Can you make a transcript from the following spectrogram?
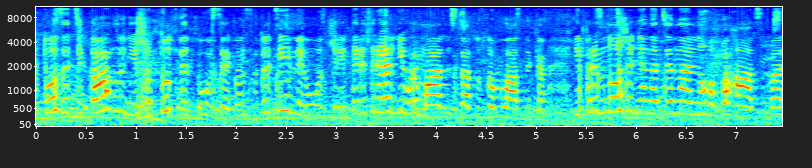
хто зацікавлені, щоб тут відбувся конституційний устрій, територіальні громади статусом власника, і примноження національного багатства,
